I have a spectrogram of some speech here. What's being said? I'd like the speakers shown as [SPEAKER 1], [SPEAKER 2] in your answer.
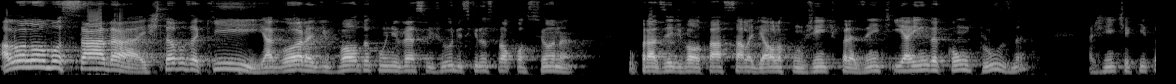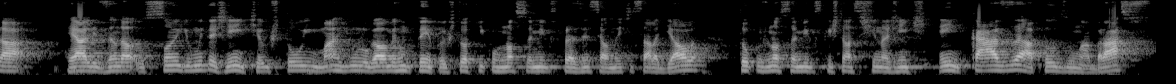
[SPEAKER 1] Alô, alô, moçada! Estamos aqui agora de volta com o Universo Júris, que nos proporciona o prazer de voltar à sala de aula com gente presente e ainda com o Plus, né? A gente aqui está realizando o sonho de muita gente. Eu estou em mais de um lugar ao mesmo tempo. Eu estou aqui com os nossos amigos presencialmente em sala de aula, estou com os nossos amigos que estão assistindo a gente em casa. A todos um abraço.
